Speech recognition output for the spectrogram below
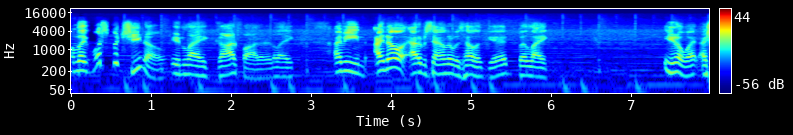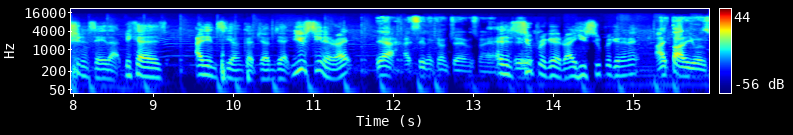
I'm like, what's Pacino in like Godfather? Like, I mean, I know Adam Sandler was hella good, but like, you know what? I shouldn't say that because I didn't see Uncut Gems yet. You've seen it, right? Yeah, I seen Uncut Gems, man. And it's It was- super good, right? He's super good in it. I thought he was.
